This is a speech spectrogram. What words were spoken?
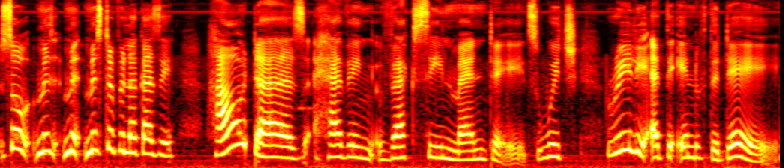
So, Mr. Vilakazi, how does having vaccine mandates, which really at the end of the day,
